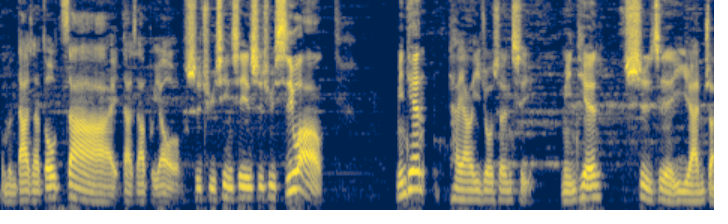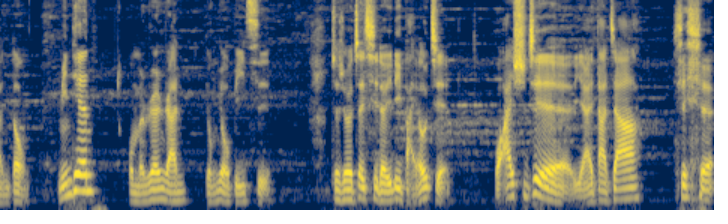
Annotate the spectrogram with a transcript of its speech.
我们大家都在，大家不要失去信心、失去希望。明天太阳依旧升起，明天世界依然转动，明天我们仍然拥有彼此。这就是这期的一粒百忧解。我爱世界，也爱大家。谢谢。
